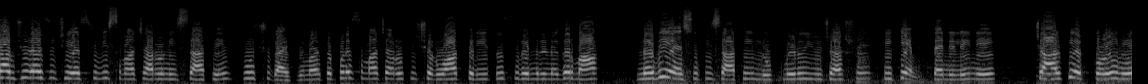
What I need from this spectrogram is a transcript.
આપ જોઈ રહ્યા છો જીએસટીવી સમાચારોની સાથે. હું છું ગાયત્રી મહત્વપૂર્ણ સમાચારોથી શરૂઆત કરીએ તો સુરેન્દ્રનગરમાં નવી એસઓપી સાથે લોકમેળો યોજાશે કે કેમ? તેને લઈને ચાલતી અટકળોનો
